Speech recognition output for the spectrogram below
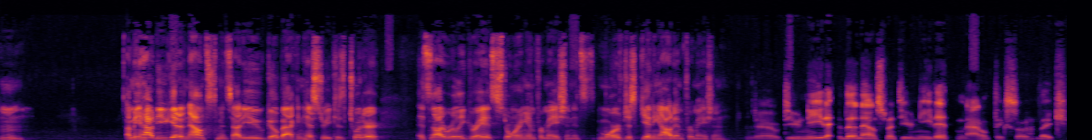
Hmm. I mean, how do you get announcements? How do you go back in history? Because Twitter, it's not really great at storing information. It's more of just getting out information. No, do you need the announcement? Do you need it? No, I don't think so. Like,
